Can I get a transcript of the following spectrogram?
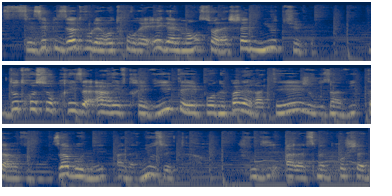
Ces épisodes, vous les retrouverez également sur la chaîne YouTube. D'autres surprises arrivent très vite et pour ne pas les rater, je vous invite à vous abonner à la newsletter. Je vous dis à la semaine prochaine.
